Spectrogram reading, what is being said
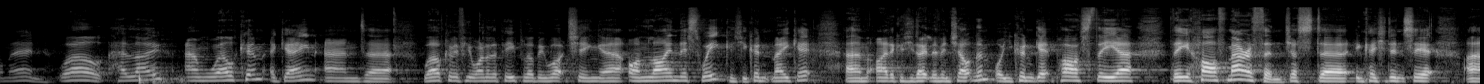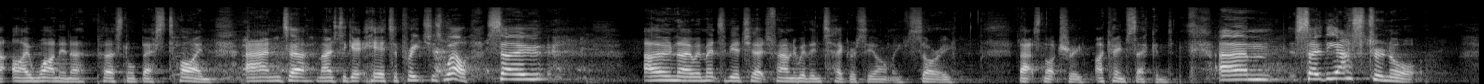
Amen. Well, hello and welcome again, and uh, welcome if you're one of the people who'll be watching uh, online this week because you couldn't make it, um, either because you don't live in Cheltenham or you couldn't get past the uh, the half marathon. Just uh, in case you didn't see it, uh, I won in a personal best time and uh, managed to get here to preach as well. So, oh no, we're meant to be a church family with integrity, aren't we? Sorry. That's not true. I came second. Um, so, the astronaut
